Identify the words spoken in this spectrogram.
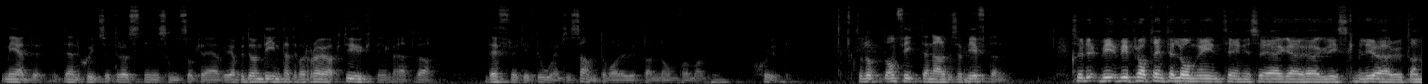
med den skyddsutrustning som så kräver. Jag bedömde inte att det var rökdykning men att det var definitivt ohälsosamt att vara utan någon form av mm skydd. Så de, de fick den arbetsuppgiften. Så det, vi, vi, pratar inte långa inträngningsvägar, hög riskmiljö här, utan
